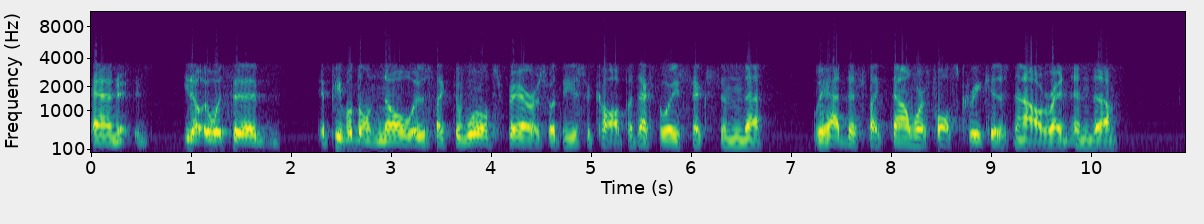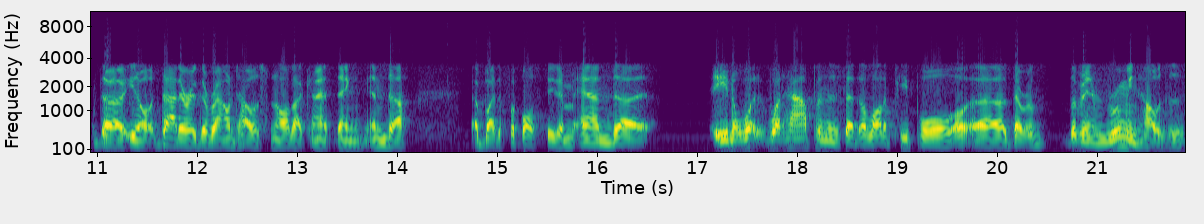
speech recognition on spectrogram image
and, you know, it was a, if people don't know, it was like the World's Fair is what they used to call it, but Expo 86, and uh, we had this like down where False Creek is now, right, and um, the, you know, that area, the Roundhouse and all that kind of thing, and uh, by the football stadium, and, uh, you know what what happened is that a lot of people uh, that were living in rooming houses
